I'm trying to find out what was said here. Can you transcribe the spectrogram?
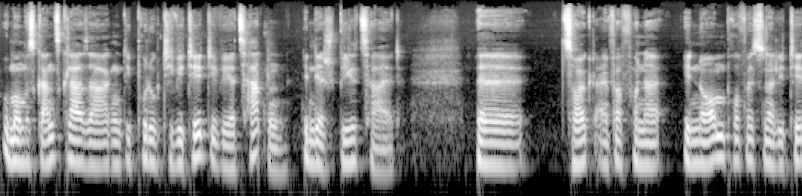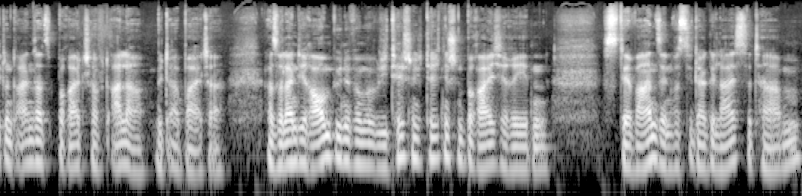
Und man muss ganz klar sagen, die Produktivität, die wir jetzt hatten in der Spielzeit, äh, zeugt einfach von einer enormen Professionalität und Einsatzbereitschaft aller Mitarbeiter. Also allein die Raumbühne, wenn wir über die technischen Bereiche reden, ist der Wahnsinn, was die da geleistet haben,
